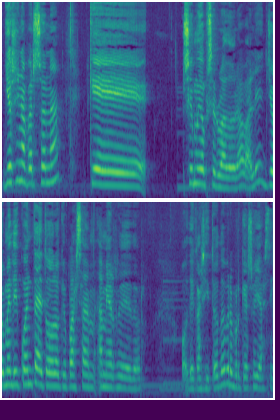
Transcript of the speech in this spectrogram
Yo soy una persona que soy muy observadora, ¿vale? Yo me doy cuenta de todo lo que pasa a mi alrededor. O de casi todo, pero porque soy así.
